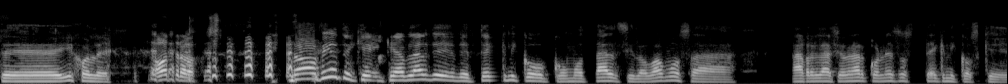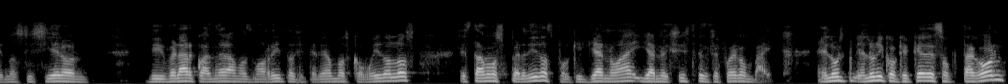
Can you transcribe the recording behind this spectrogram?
Te, híjole. Otro. no, fíjate que, que hablar de, técnico como tal, si lo vamos a, a relacionar con esos técnicos que nos hicieron vibrar cuando éramos morritos y teníamos como ídolos, estamos perdidos porque ya no hay, ya no existen, se fueron, bye. El, el único que queda es Octagón,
